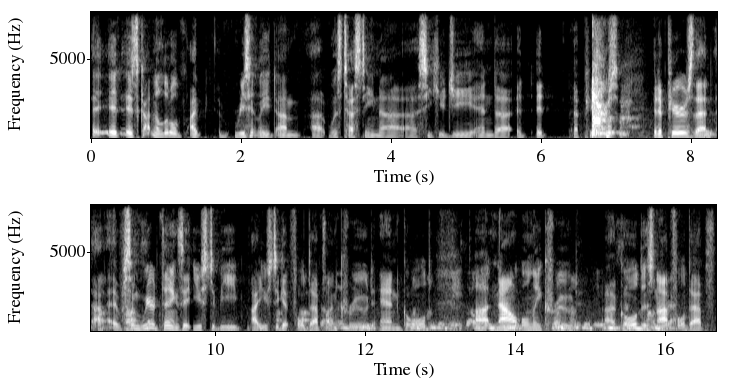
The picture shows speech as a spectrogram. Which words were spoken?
it, it's gotten a little i recently um uh, was testing uh, uh cqg and uh it, it appears it appears that uh, some weird things. It used to be i used to get full depth on crude and gold. Uh, now only crude. Uh, gold is not full depth.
